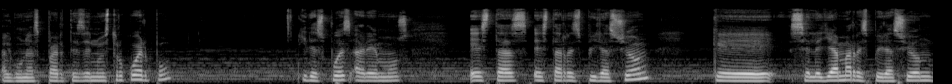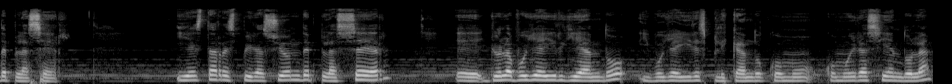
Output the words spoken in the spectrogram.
algunas partes de nuestro cuerpo y después haremos estas, esta respiración que se le llama respiración de placer. Y esta respiración de placer eh, yo la voy a ir guiando y voy a ir explicando cómo, cómo ir haciéndola,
